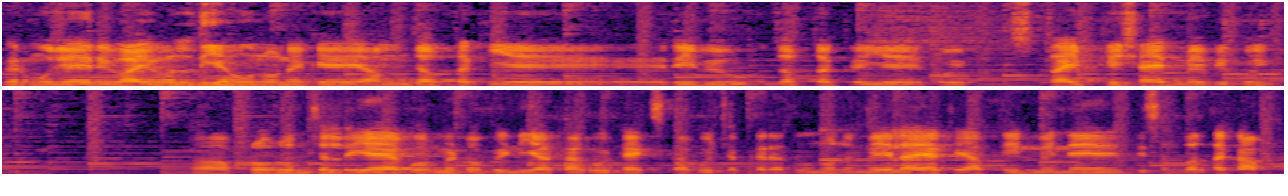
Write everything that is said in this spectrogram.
फिर मुझे रिवाइवल दिया उन्होंने कि हम जब तक ये रिव्यू जब तक ये कोई स्ट्राइप की शायद में भी कोई प्रॉब्लम चल रही है या गवर्नमेंट ऑफ़ इंडिया का कोई टैक्स का कोई चक्कर है तो उन्होंने मेल आया कि आप तीन महीने दिसंबर तक आप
